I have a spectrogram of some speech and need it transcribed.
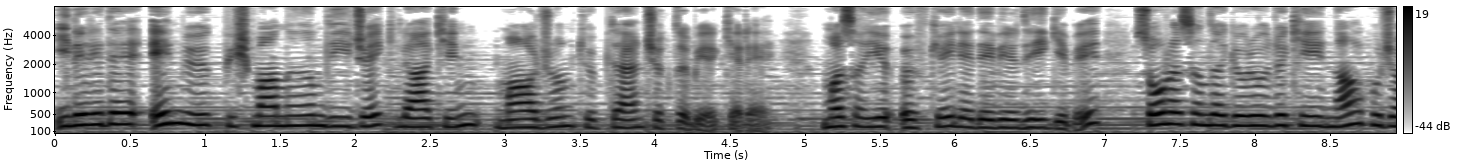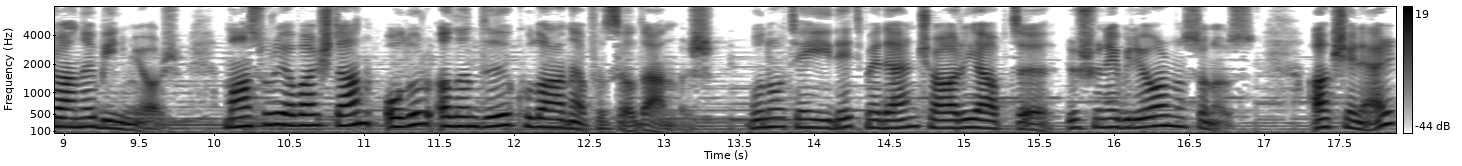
İleride en büyük pişmanlığım diyecek lakin macun tüpten çıktı bir kere. Masayı öfkeyle devirdiği gibi sonrasında görüldü ki ne yapacağını bilmiyor. Mansur Yavaş'tan olur alındığı kulağına fısıldanmış. Bunu teyit etmeden çağrı yaptı. Düşünebiliyor musunuz? Akşener,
